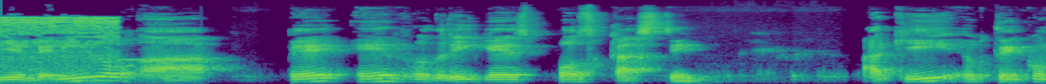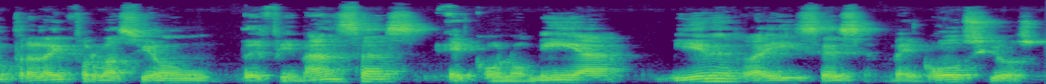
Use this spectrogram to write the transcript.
Bienvenido a P.E. Rodríguez Podcasting. Aquí usted encontrará información de finanzas, economía, bienes raíces, negocios,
